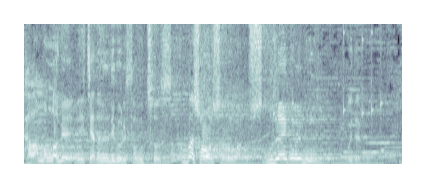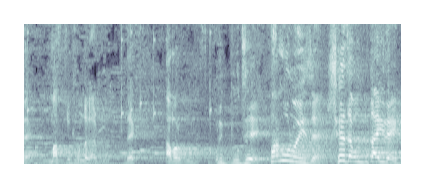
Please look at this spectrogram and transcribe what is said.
খালামার লগে এই চেতাচেতি করিস না বুঝছোস? বা সহজ সরল মানুষ বুঝাই কমই বুঝব ওই দেখ দেখ মাত্র ফোনটা কাটলো দেখ আবার ফোন উনি বুঝে পাগল হয়ে যায় সে যেমন তাই রাইট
